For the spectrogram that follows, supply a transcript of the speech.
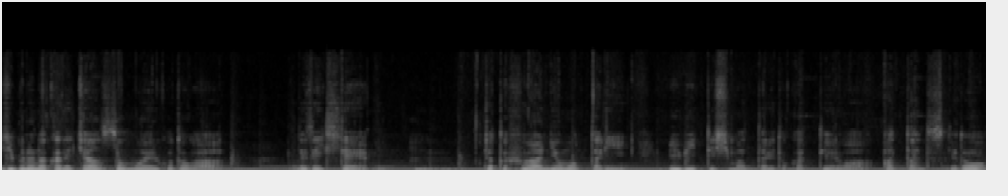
自分の中でチャンスと思えることが出てきて、うん、ちょっと不安に思ったりビビってしまったりとかっていうのはあったんですけど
